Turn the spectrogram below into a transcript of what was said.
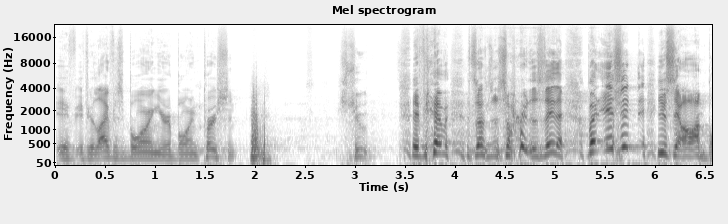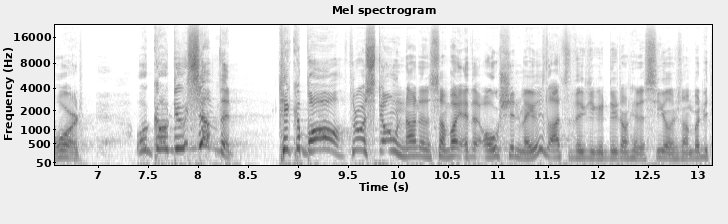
if, if your life is boring, you're a boring person. Shoot. If you ever, I'm sorry to say that, but is it, you say, oh, I'm bored. Well, go do something. Kick a ball, throw a stone, not into somebody at the ocean. Maybe there's lots of things you could do. Don't hit a seal or something. But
